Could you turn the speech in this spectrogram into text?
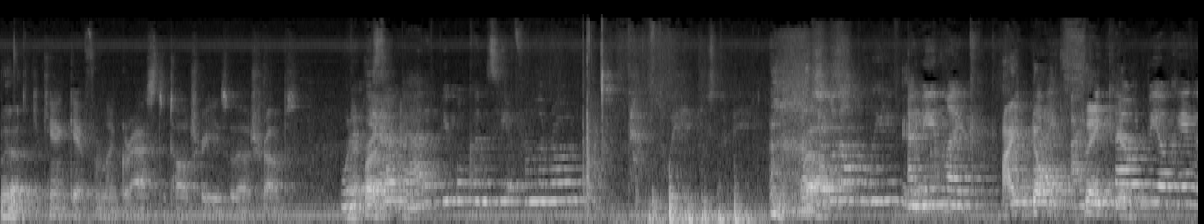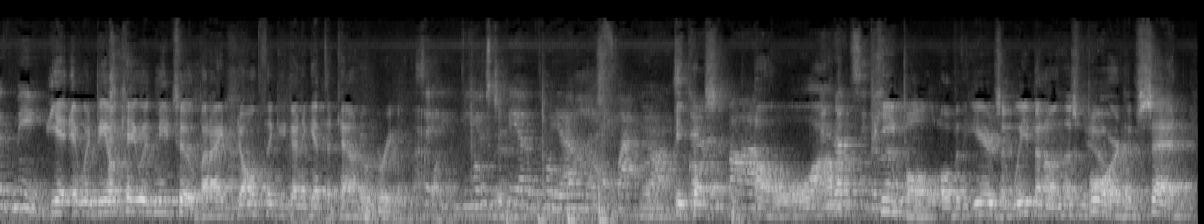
Yeah. you can't get from like grass to tall trees without shrubs. Would it be Right. so bad if people couldn't see it from the road? People Well, don't believe? I mean, like. I don't I think think that would be okay with me. yeah, it would be okay with me too, but I don't think you're going to get the town to agree on that So one. you used to be able to be out on those flat Yeah. rocks Because at the a bottom lot and not of see the road. people over the years that we've been on this Yeah. board have said,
